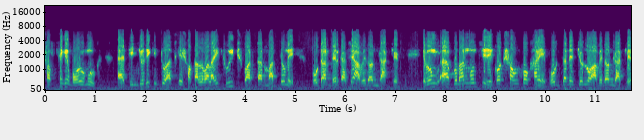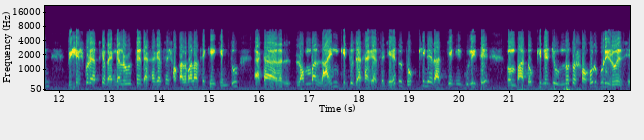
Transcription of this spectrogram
সব থেকে বড় মুখ তিনজনই কিন্তু আজকে সকালবেলায় টুইট বার্তার মাধ্যমে ভোটারদের কাছে আবেদন রাখলেন। এবং প্রধানমন্ত্রী রেকর্ড সংখ্যক হারে ভোটদানের জন্য আবেদন রাখলেন। বিশেষ করে আজকে বেঙ্গালুরুতে দেখা গেছে, সকালবেলা থেকেই কিন্তু একটা লম্বা লাইন কিন্তু দেখা গেছে। যেহেতু দক্ষিণের রাজ্যগুলিতে বা দক্ষিণের যে উন্নত শহরগুলি রয়েছে,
